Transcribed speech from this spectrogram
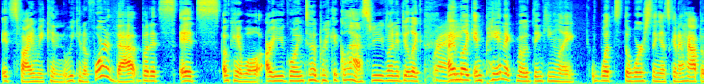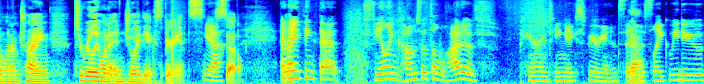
it's fine. We can we can afford that, but it's it's okay. Well, are you going to break a glass? Are you going to do like? Right. I'm like in panic mode, thinking like, what's the worst thing that's going to happen when I'm trying to really want to enjoy the experience? Yeah. So And Yeah. I think that feeling comes with a lot of parenting experiences. Yeah. Like we do,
